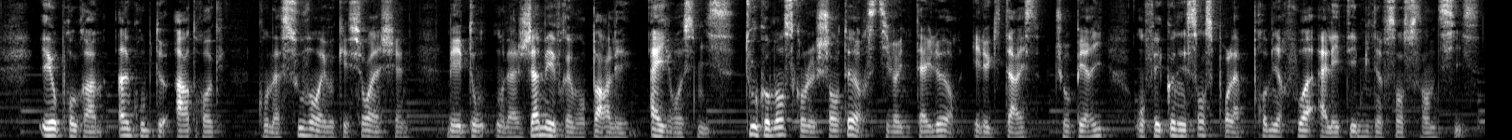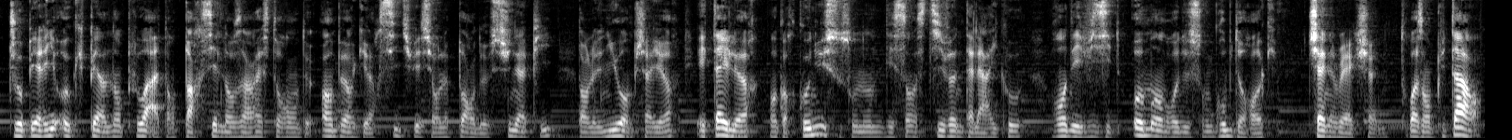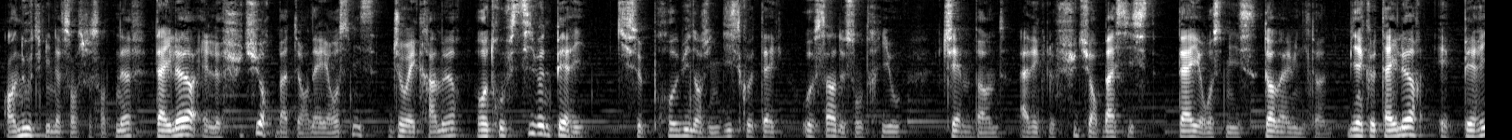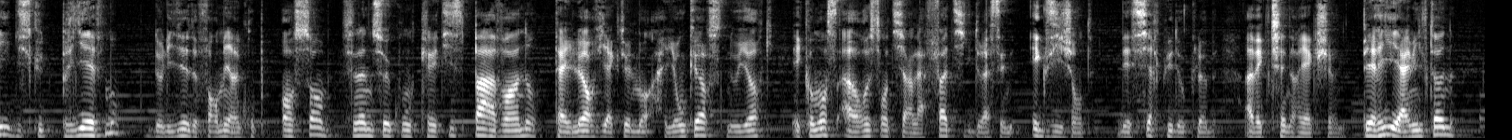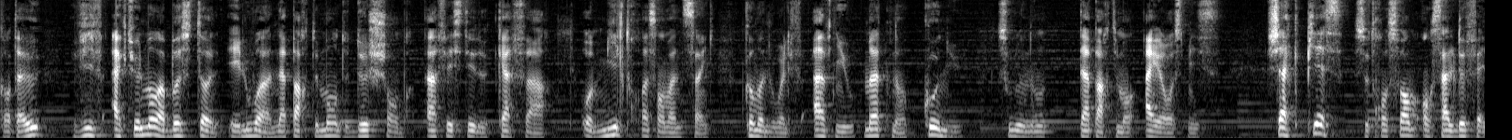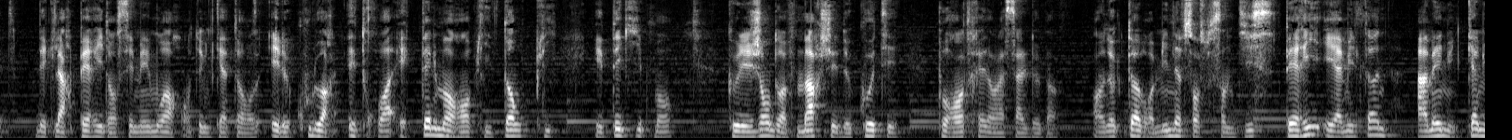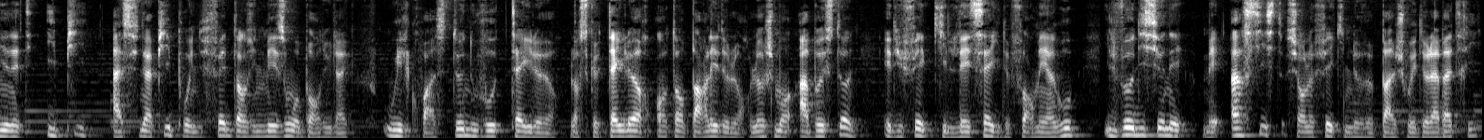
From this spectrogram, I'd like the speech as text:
et au programme un groupe de hard rock qu'on a souvent évoqué sur la chaîne, mais dont on n'a jamais vraiment parlé, Aerosmith. Tout commence quand le chanteur Steven Tyler et le guitariste Joe Perry ont fait connaissance pour la première fois à l'été 1966. Joe Perry occupait un emploi à temps partiel dans un restaurant de hamburgers situé sur le port de Sunapi, dans le New Hampshire, et Tyler, encore connu sous son nom de dessin Steven Talarico, rendait visite aux membres de son groupe de rock, Chain Reaction. Trois ans plus tard, en août 1969, Tyler et le futur batteur d'Aerosmith, Joey Kramer, retrouvent Steven Perry, qui se produit dans une discothèque au sein de son trio Jam Band avec le futur bassiste d'Aerosmith, Tom Hamilton. Bien que Tyler et Perry discutent brièvement de l'idée de former un groupe ensemble, cela ne se concrétise pas avant un an. Tyler vit actuellement à Yonkers, New York, et commence à ressentir la fatigue de la scène exigeante des circuits de club avec Chain Reaction. Perry et Hamilton, quant à eux, vivent actuellement à Boston et louent un appartement de deux chambres infesté de cafards au 1325 Commonwealth Avenue, maintenant connu sous le nom d'appartement Aerosmith. Chaque pièce se transforme en salle de fête, déclare Perry dans ses mémoires en 2014, et le couloir étroit est tellement rempli d'amplis et d'équipements que les gens doivent marcher de côté pour entrer dans la salle de bain. En octobre 1970, Perry et Hamilton amènent une camionnette hippie à Sunapi pour une fête dans une maison au bord du lac, où ils croisent de nouveau Taylor. Lorsque Taylor entend parler de leur logement à Boston et du fait qu'il essaye de former un groupe, il veut auditionner, mais insiste sur le fait qu'il ne veut pas jouer de la batterie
